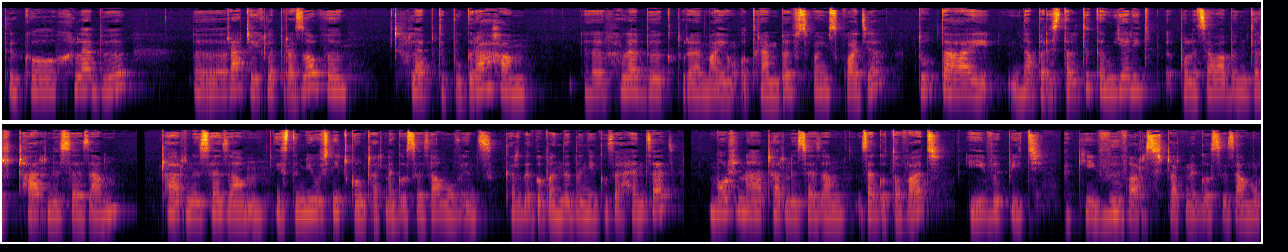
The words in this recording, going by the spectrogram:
tylko chleby, raczej chleb razowy, chleb typu graham, e, chleby, które mają otręby w swoim składzie. Tutaj na perystaltykę jelit polecałabym też czarny sezam, czarny sezam. Jestem miłośniczką czarnego sezamu, więc każdego będę do niego zachęcać. Można czarny sezam zagotować i wypić taki wywar z czarnego sezamu.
